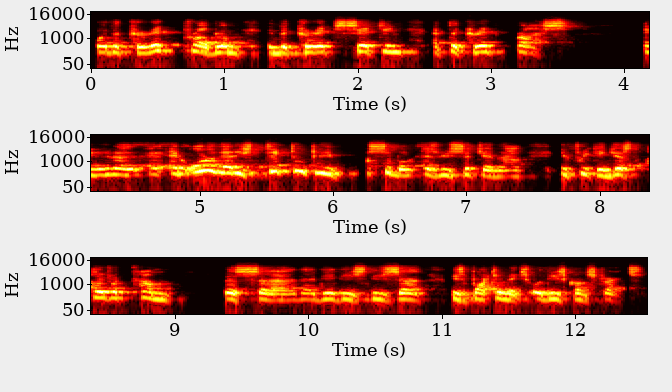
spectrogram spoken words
for the correct problem in the correct setting at the correct price. And you know, and all of that is technically possible as we sit here now if we can just overcome this uh, these these uh, these bottlenecks or these constraints.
